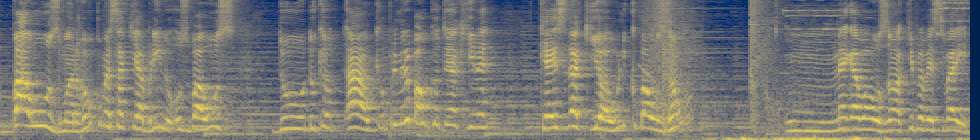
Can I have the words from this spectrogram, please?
baús, mano. Vamos começar aqui abrindo os baús do, do que eu... Ah, o, que, o primeiro baú que eu tenho aqui, né? Que é esse daqui, ó, o único baúzão. Um mega baúzão aqui pra ver se vai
